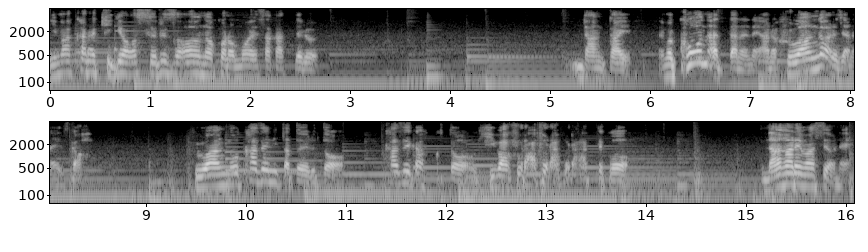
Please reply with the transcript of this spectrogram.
今から起業するぞのこの燃え盛ってる段階。ま、こうなったらね、あの不安があるじゃないですか。不安を風に例えると、風が吹くと火はふらふらふらってこう流れますよね。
